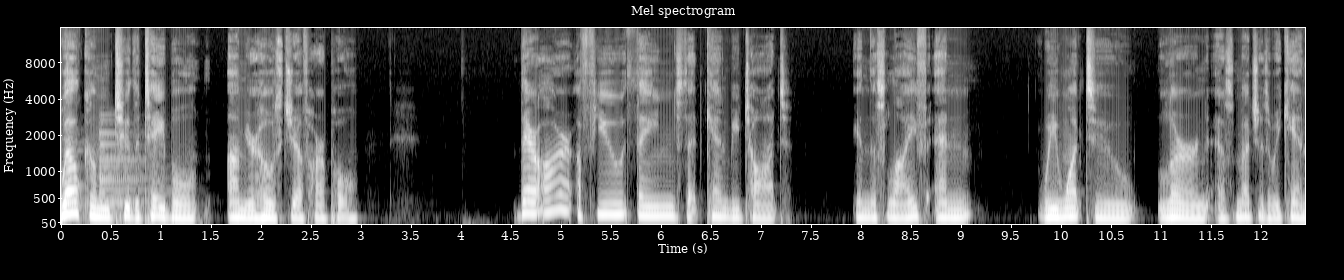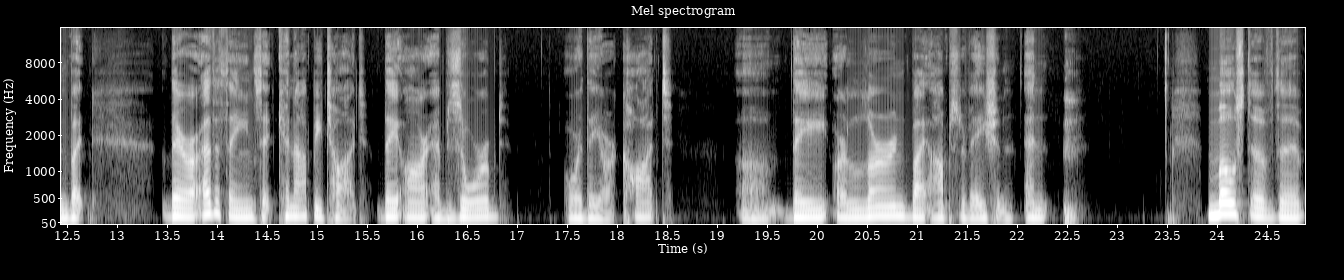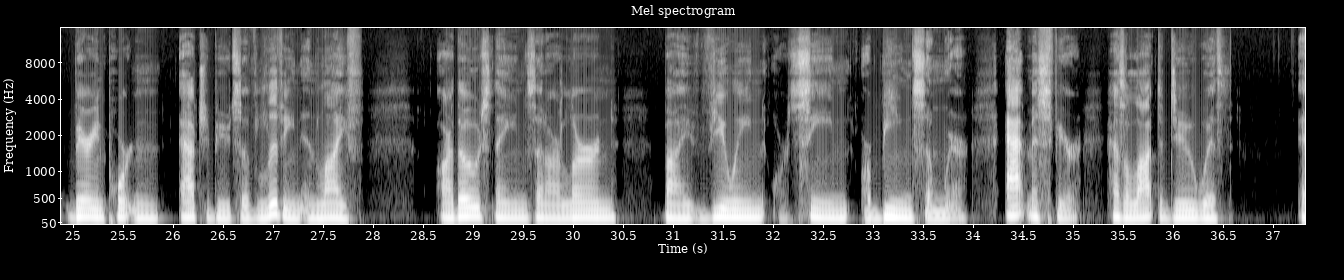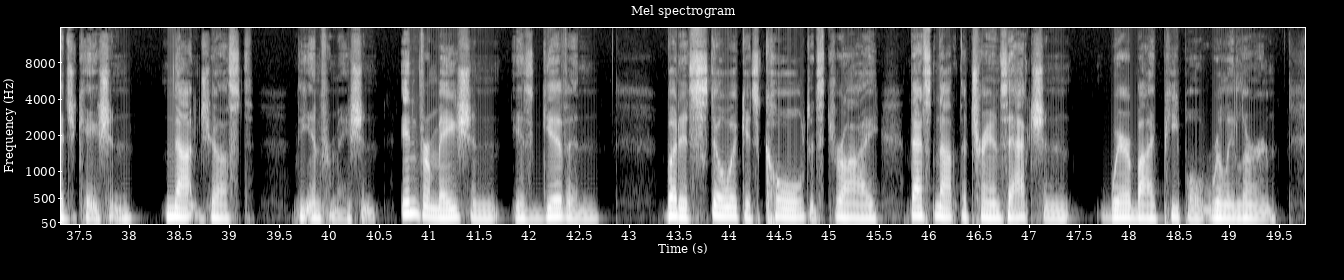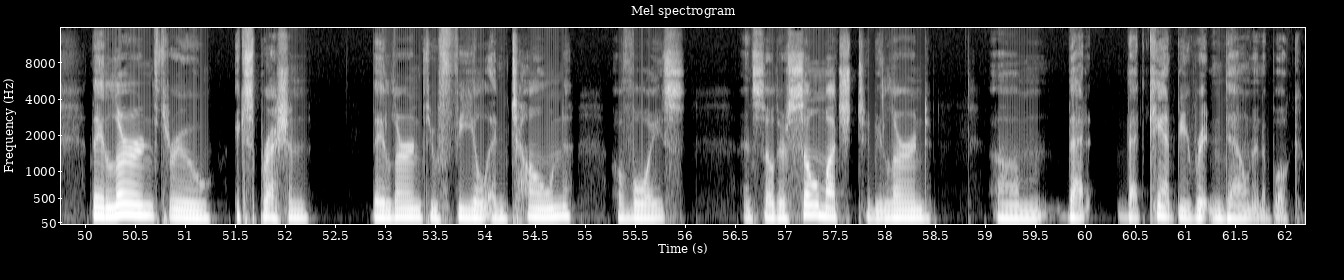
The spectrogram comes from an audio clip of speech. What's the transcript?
Welcome to the table. I'm your host, Jeff Harpole. There are a few things that can be taught in this life, and we want to learn as much as we can, but there are other things that cannot be taught. They are absorbed or they are caught. Um, they are learned by observation. And most of the very important attributes of living in life are those things that are learned by viewing or seeing or being somewhere. Atmosphere has a lot to do with education, not just the information. Information is given, but it's stoic, it's cold, it's dry. That's not the transaction whereby people really learn. They learn through expression, they learn through feel and tone of voice. And so there's so much to be learned um, that that can't be written down in a book.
